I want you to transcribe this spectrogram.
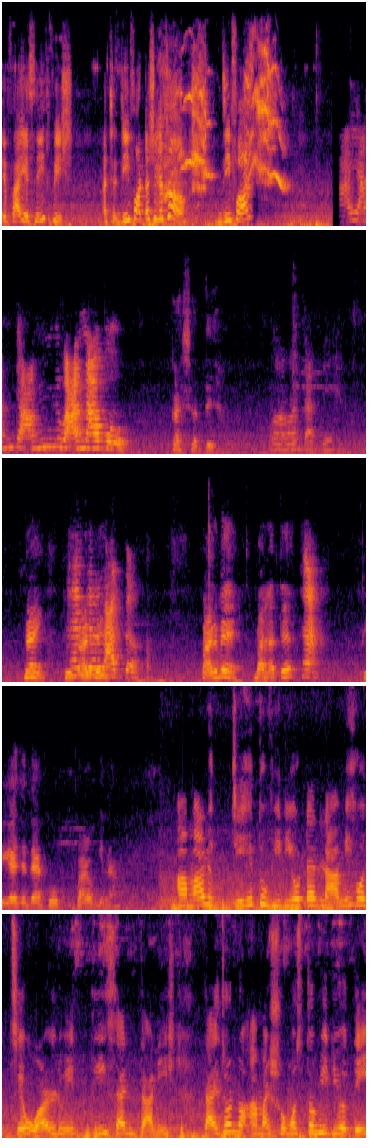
F I S H fish আচ্ছা জি ফরটা শিখেছো? জি ফর I am আমি বানাবো। কার সাথে? মামার সাথে। নাই তুমি হ্যাঁ পারবে? পারবে বানাতে? হ্যাঁ। ঠিক আছে দেখো পারো কি না আমার যেহেতু ভিডিওটার নামই হচ্ছে world with Trish and Tanish তাই জন্য আমার সমস্ত ভিডিওতেই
